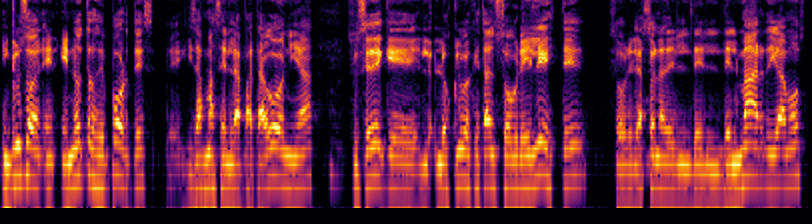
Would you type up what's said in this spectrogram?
incluso en, en otros deportes, eh, quizás más en la Patagonia, sucede que los clubes que están sobre el este, sobre la zona del, del, del mar, digamos,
